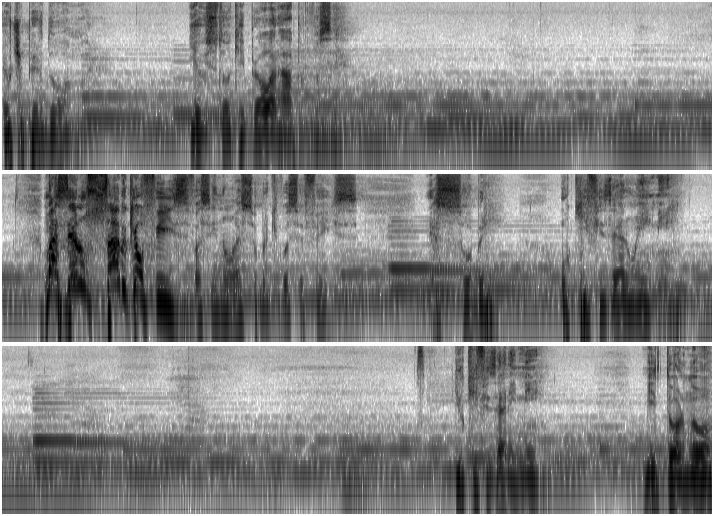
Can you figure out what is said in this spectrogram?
Eu te perdoo, amor. E eu estou aqui para orar por você. Mas você não sabe o que eu fiz. Fala assim, não é sobre o que você fez. É sobre o que fizeram em mim. Fizeram em mim me tornou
